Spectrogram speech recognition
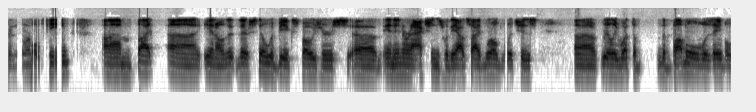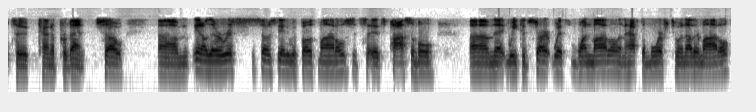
and a normal team. Um, but uh, you know, th- there still would be exposures uh, and interactions with the outside world, which is uh, really what the the bubble was able to kind of prevent. So, um, you know, there are risks associated with both models. It's it's possible um, that we could start with one model and have to morph to another model.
